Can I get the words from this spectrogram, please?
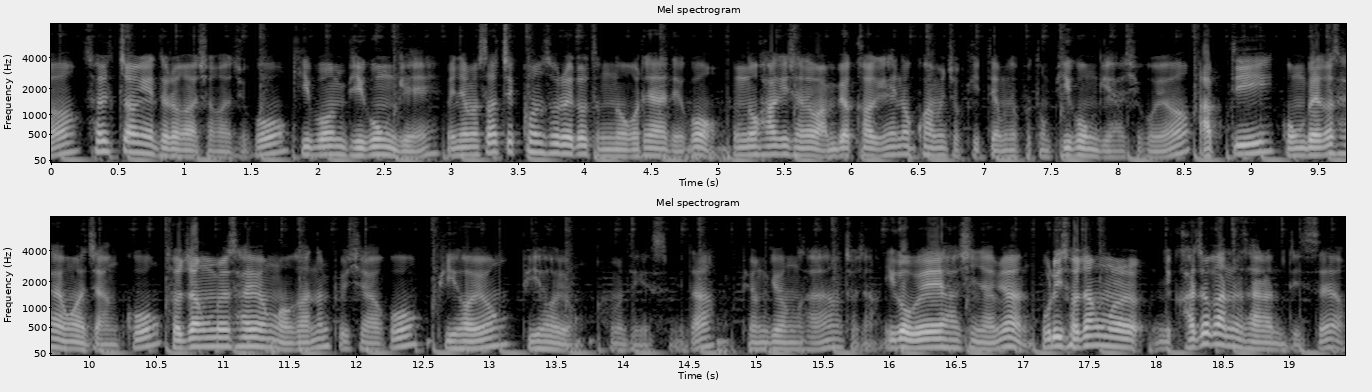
먼저 설정에 들어가셔가지고 기본 비공개 왜냐면 서치 콘솔에도 등록을 해야 되고 등록하기 전에 완벽하게 해놓고 하면 좋기 때문에 보통 비공개 하시고요. 앞뒤 공백을 사용하지 않고 저작물 사용 어간은 표시하고 비허용 비허용 하면 되겠습니다. 변경 사항 저장 이거 왜 하시냐면 우리 저작물 가져가는 사람들이 있어요.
